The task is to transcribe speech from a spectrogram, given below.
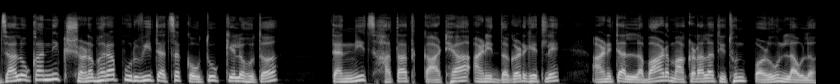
ज्या लोकांनी क्षणभरापूर्वी त्याचं कौतुक केलं होतं त्यांनीच हातात काठ्या आणि दगड घेतले आणि त्या लबाड माकडाला तिथून पळवून लावलं.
